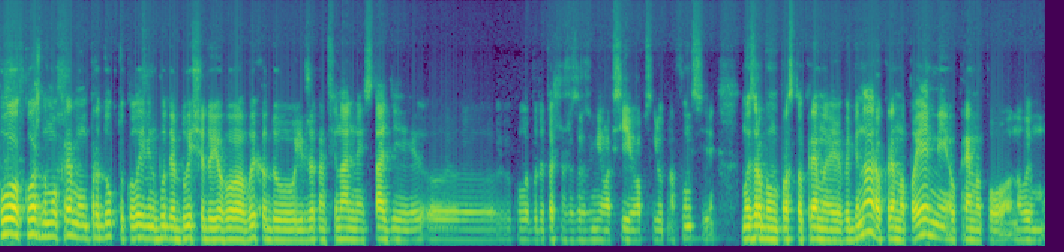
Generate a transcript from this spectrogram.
по кожному окремому продукту, коли він буде ближче до його виходу і вже там фінальної стадії, коли буде точно вже зрозуміло всі його абсолютно функції. Ми зробимо просто окремий вебінар, окремо по EMI, окремо по новим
